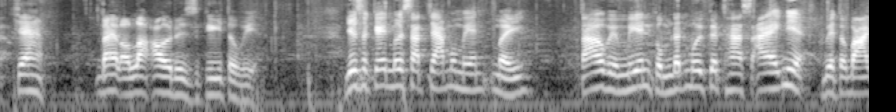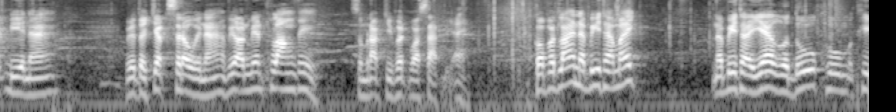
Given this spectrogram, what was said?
ត្វចាបដែលអល់ឡោះឲ្យរិស្គីទៅវាយើងសង្កេតមើលសត្វចាបមកមានមី តើវាមានគំនិតមួយគិតថាស្អែកនេះវាទៅបាចបៀណាវាទៅចឹកស្រូវឯណាវាអត់មានប្លង់ទេសម្រាប់ជីវិតរបស់សត្វនេះឯងក៏ប៉ុន្តែនប៊ីថាម៉េចនប៊ីថាយ៉ាហ្គឌូខី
